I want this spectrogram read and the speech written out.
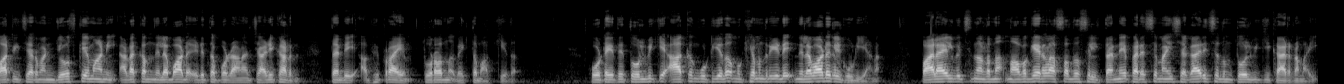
party chairman Jose K Mani അടക്കം നിലപാട് എടുത്തപ്പോഴാണ് ചാഴിക്കാടൻ തന്റെ അഭിപ്രായം തുറന്ന് വ്യക്തമാക്കിയത്. കോട്ടയത്തെ തോൽവിക്ക് ആക്കം കൂട്ടിയത് മുഖ്യമന്ത്രിയുടെ നിലപാടുകൾ കൂടിയാണ്. പാലായിൽ വെച്ച് നടന്ന നവകേരള സദസ്സിൽ തന്നെ പരസ്യമായി ശകാരിച്ചതും തോൽവിക്ക് കാരണമായി.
